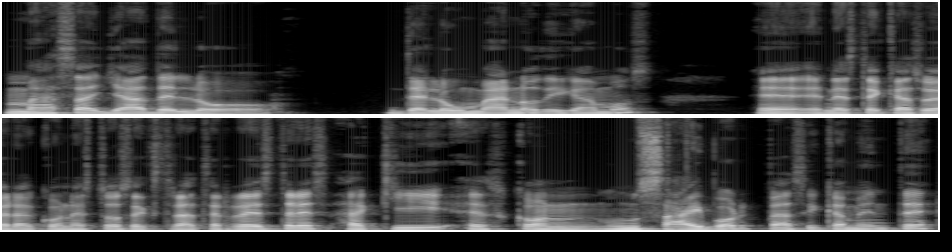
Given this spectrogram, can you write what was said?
más allá de lo, de lo humano, digamos. Eh, en este caso era con estos extraterrestres. Aquí es con un cyborg, básicamente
